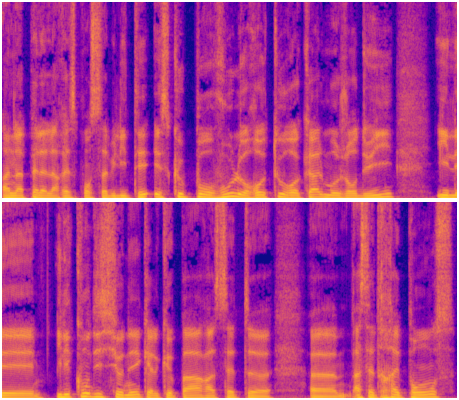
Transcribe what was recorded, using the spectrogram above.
un appel à la responsabilité. Est-ce que pour vous, le retour au calme aujourd'hui, il est, il est conditionné quelque part à cette, euh, à cette réponse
